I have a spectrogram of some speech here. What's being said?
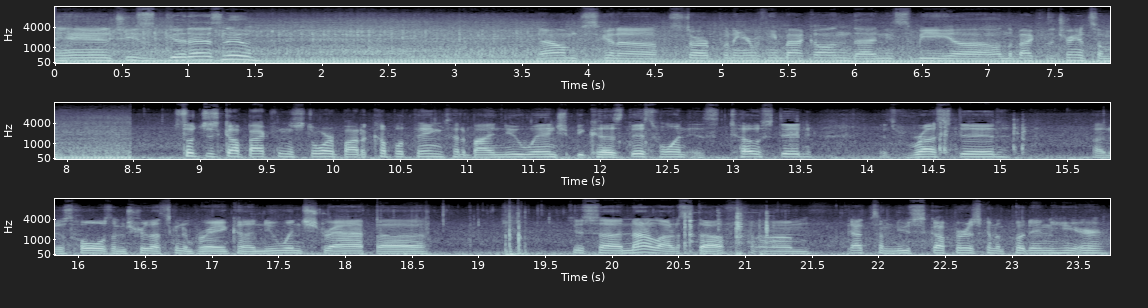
and she's good as new. Now I'm just gonna start putting everything back on that needs to be uh, on the back of the transom. So just got back from the store, bought a couple things, had to buy a new winch because this one is toasted, it's rusted, uh, there's holes, I'm sure that's gonna break. A new winch strap, uh, just uh, not a lot of stuff. Um, got some new scuppers gonna put in here,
